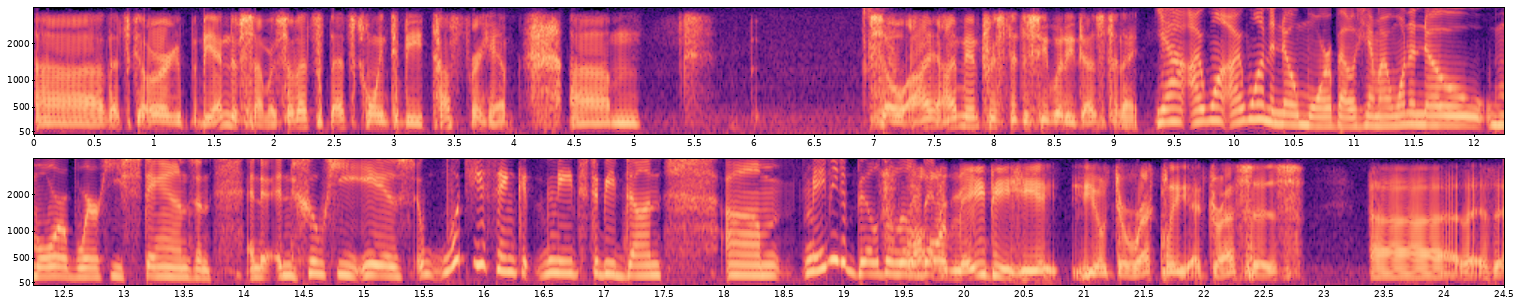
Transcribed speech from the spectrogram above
Uh, that's or the end of summer. So that's that's going to be tough for him. Um, so I, am interested to see what he does tonight. Yeah, I want I want to know more about him. I want to know more of where he stands and and and who he is. What do you think needs to be done? Um, maybe to build a little or, bit, or maybe he you know directly addresses. uh, the,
